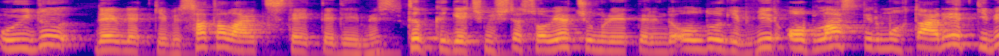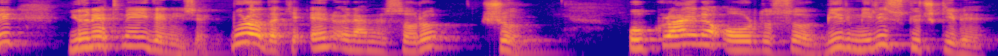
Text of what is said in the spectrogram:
uydu devlet gibi satellite state dediğimiz tıpkı geçmişte Sovyet Cumhuriyetlerinde olduğu gibi bir oblast bir muhtariyet gibi yönetmeyi deneyecek. Buradaki en önemli soru şu. Ukrayna ordusu bir milis güç gibi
